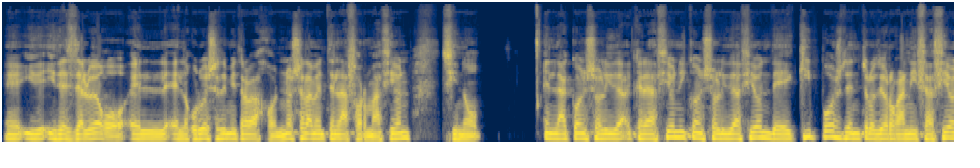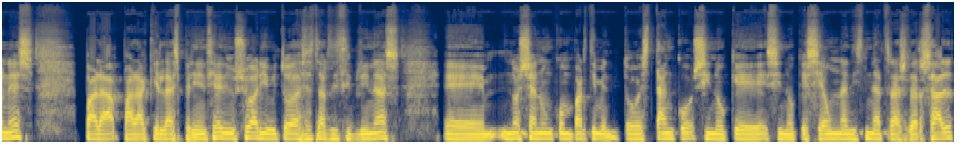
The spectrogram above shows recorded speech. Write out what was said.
eh, y, desde luego el, el, grueso de mi trabajo, no solamente en la formación, sino en la creación y consolidación de equipos dentro de organizaciones para, para, que la experiencia de usuario y todas estas disciplinas eh, no sean un compartimento estanco, sino que, sino que sea una disciplina transversal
